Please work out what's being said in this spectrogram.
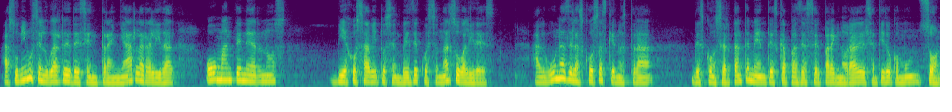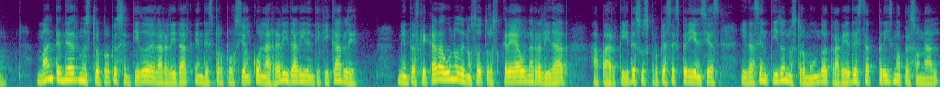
Asumimos en lugar de desentrañar la realidad o mantenernos viejos hábitos en vez de cuestionar su validez. Algunas de las cosas que nuestra desconcertantemente es capaz de hacer para ignorar el sentido común son mantener nuestro propio sentido de la realidad en desproporción con la realidad identificable, mientras que cada uno de nosotros crea una realidad a partir de sus propias experiencias y da sentido a nuestro mundo a través de esta prisma personal,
